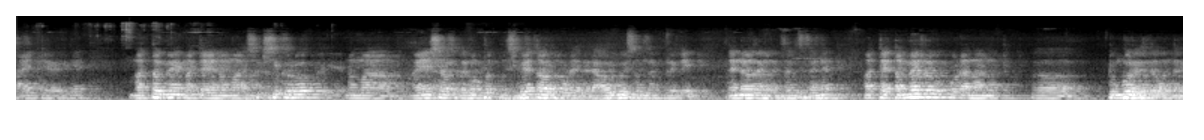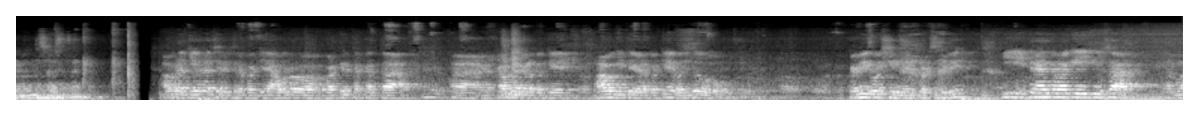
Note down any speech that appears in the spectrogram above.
ಸಾಹಿತ್ಯಗಳಿಗೆ, ಮತ್ತೊಮ್ಮೆ ಮತ್ತೆ ನಮ್ಮ ಶಿಕ್ಷಕರು, ನಮ್ಮ ಮಹೇಶ್ ಅವರ ಧರ್ಮಪತ್ನಿ ಶ್ವೇತಾ ಅವರು ಕೂಡ ಇದ್ದಾರೆ. ಅವ್ರಿಗೂ ಸಂದರ್ಭದಲ್ಲಿ ಧನ್ಯವಾದಗಳನ್ನು ಸಲ್ಲಿಸ್ತೇನೆ. ಮತ್ತೆ ತಮ್ಮೆಲ್ಲರಿಗೂ ಕೂಡ ನಾನು ಆ, ತುಂಬ ಹೃದಯದ ವಂದನೆಗಳನ್ನು ಸಲ್ಲಿಸ್ತೇನೆ. ಅವರ ಜೀವನ ಚರಿತ್ರೆ ಬಗ್ಗೆ ಅವರು ಬರೆದಿರ್ತಕ್ಕಂಥ ಕವನಗಳ ಬಗ್ಗೆ ಭಾವಗೀತೆಗಳ ಬಗ್ಗೆ ಒಂದು ಕವಿಗೋಷ್ಠಿ ಏರ್ಪಡಿಸ್ತೀವಿ ಈ ಇದರ ಈ ದಿವಸ ನಮ್ಮ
